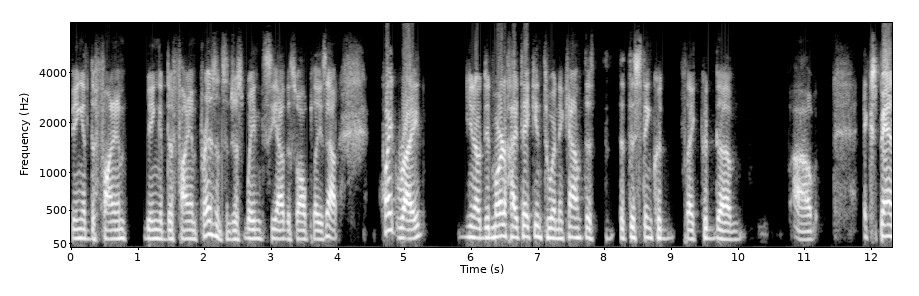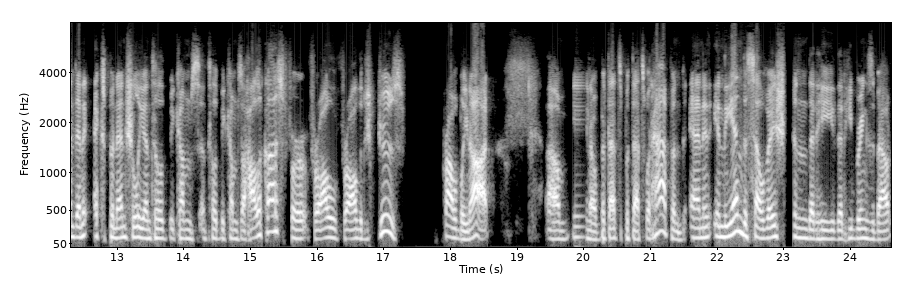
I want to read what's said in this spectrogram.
being a defiant being a defiant presence and just waiting to see how this all plays out. Quite right. You know, did Mordechai take into an account that that this thing could like could um, uh, expand exponentially until it becomes until it becomes a Holocaust for for all for all the Jews? Probably not. Um, you know, but that's but that's what happened. And in, in, the end, the salvation that he that he brings about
